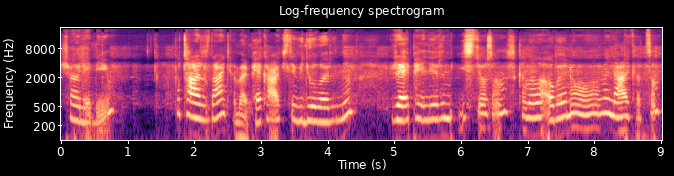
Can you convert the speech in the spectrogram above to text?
şöyle diyeyim. Bu tarz derken böyle PKX videolarının RP'lerin istiyorsanız kanala abone olun ve like atın.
